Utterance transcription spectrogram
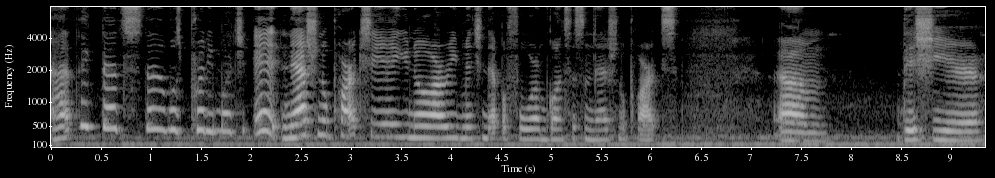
I think that's that was pretty much it. National parks, yeah, you know, I already mentioned that before. I'm going to some national parks. Um, this year,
